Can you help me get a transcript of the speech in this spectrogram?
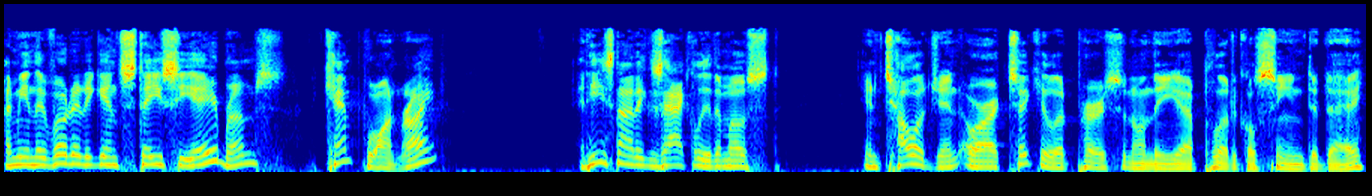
I mean, they voted against Stacey Abrams. Kemp won, right? And he's not exactly the most intelligent or articulate person on the uh, political scene today.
